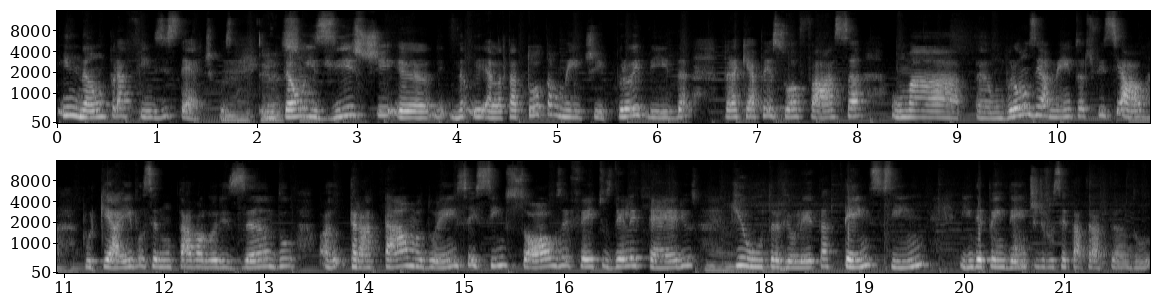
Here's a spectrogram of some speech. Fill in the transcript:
e não para fins estéticos. Hum, então, existe, uh, ela está totalmente proibida para que a pessoa pessoa faça uma, eh, um bronzeamento artificial, porque aí você não está valorizando tratar uma doença e sim só os efeitos deletérios hum. que o ultravioleta tem sim independente de você estar tá tratando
